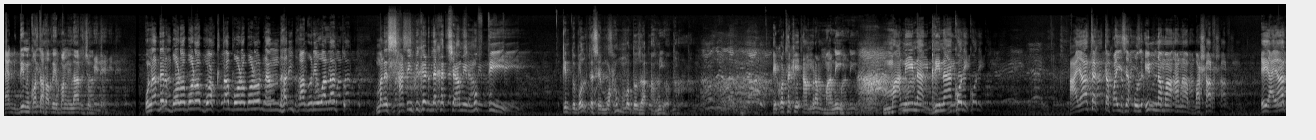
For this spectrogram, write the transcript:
একদিন কথা হবে বাংলার জমিনে। ওনাদের বড় বড় বক্তা, বড় বড় নামধারী পাগড়িওয়ালা মানে সার্টিফিকেট দেখাচ্ছে আমি মুফতি। কিন্তু বলতেছে মোহাম্মদ আমি ওটা এ কথা কি আমরা মানি? মানি না, ঘৃণা করি। আয়াত একটা পাইছে আনা বাসার এই আয়াত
